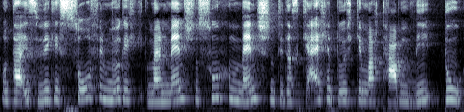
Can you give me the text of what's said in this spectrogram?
Und da ist wirklich so viel möglich, weil Menschen suchen Menschen, die das Gleiche durchgemacht haben wie du.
